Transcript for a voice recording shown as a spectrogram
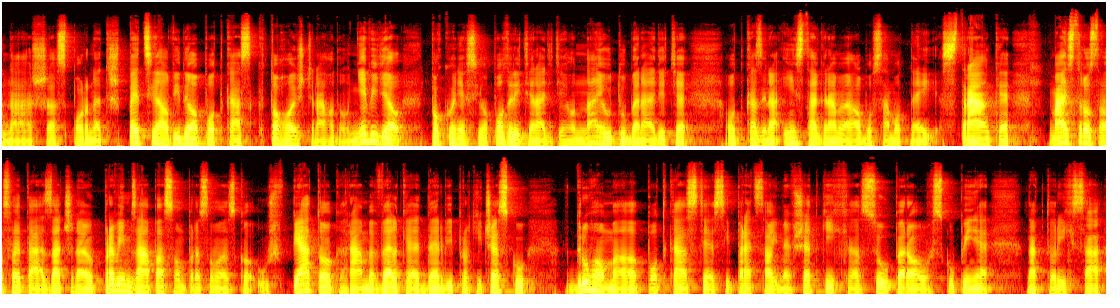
náš Spornet špeciál videopodcast. Kto ho ešte náhodou nevidel, pokojne si ho pozrite, nájdete ho na YouTube, nájdete odkazy na Instagrame alebo samotnej stránke. Majstrovstva sveta začínajú prvým zápasom pre Slovensko už v piatok. Hráme veľké derby proti Česku. V druhom eh, podcaste si predstavíme všetkých eh, súperov v skupine, na ktorých sa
